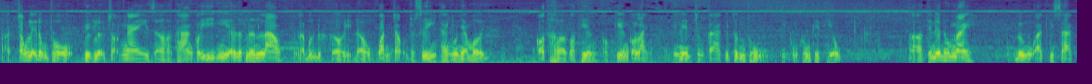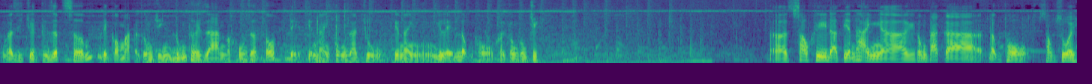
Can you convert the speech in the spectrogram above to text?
À, trong lễ động thổ việc lựa chọn ngày giờ tháng có ý nghĩa rất lớn lao là bước được khởi đầu quan trọng cho sự hình thành ngôi nhà mới. Có thờ có thiêng có kiêng có lành. Thế nên chúng ta cái tuân thủ thì cũng không thể thiếu. À, thế nên hôm nay đội ngũ Akisa cũng đã di chuyển từ rất sớm để có mặt ở công trình đúng thời gian và khung giờ tốt để tiến hành cùng gia chủ tiến hành nghi lễ động thổ khởi công công trình. À, sau khi đã tiến hành à, cái công tác à, động thổ xong xuôi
